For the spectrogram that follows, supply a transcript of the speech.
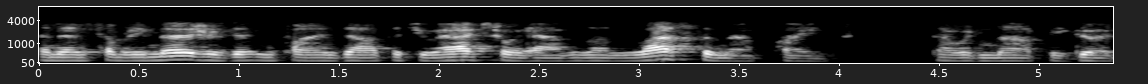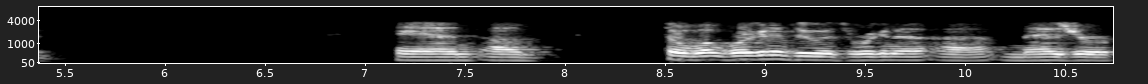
and then somebody measures it and finds out that you actually have a little less than that pint, that would not be good. And um, so what we're going to do is we're going to uh, measure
